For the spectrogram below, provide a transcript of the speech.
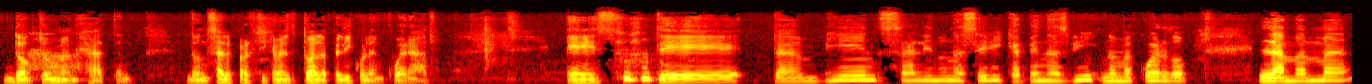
Doctor. Manhattan, donde sale prácticamente toda la película encuerado. Este también sale en una serie que apenas vi, no me acuerdo. La mamá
